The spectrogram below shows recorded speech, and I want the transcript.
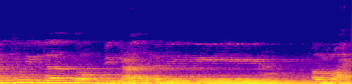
الحمد لله رب العالمين. الرحمن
